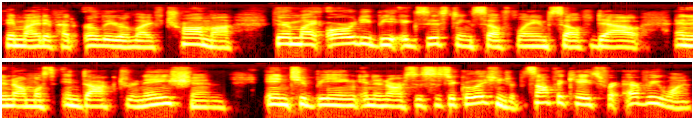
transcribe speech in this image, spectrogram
they might have had earlier life trauma, there might already be existing self blame, self doubt, and an almost indoctrination into being in a narcissistic relationship. It's not the case for everyone,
